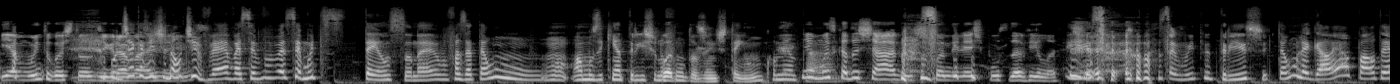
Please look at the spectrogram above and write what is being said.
E é muito gostoso de o gravar. dia que a gente, não tiver, vai ser, vai ser muito tenso, né? Eu vou fazer até um, um- uma musiquinha triste no fundo. A gente tem um comentário. E a música do Chaves, quando ele é expulso da vila. Isso, vai ser muito triste. Então, o legal é a pauta, é,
